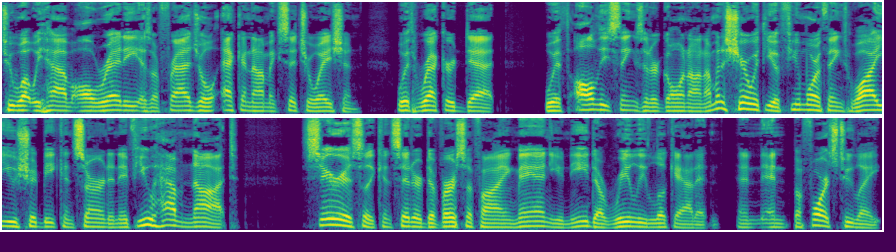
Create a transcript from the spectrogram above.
to what we have already as a fragile economic situation with record debt, with all these things that are going on. I'm going to share with you a few more things why you should be concerned. And if you have not seriously consider diversifying, man, you need to really look at it. And, and before it's too late,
